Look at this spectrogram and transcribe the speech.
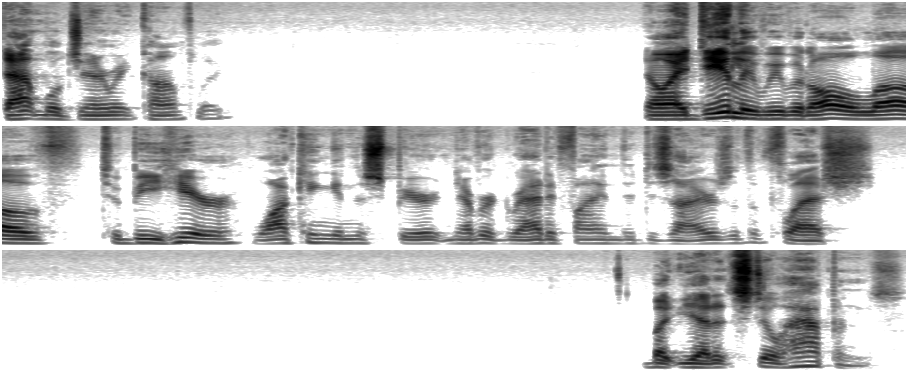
That will generate conflict. Now, ideally, we would all love to be here, walking in the Spirit, never gratifying the desires of the flesh. But yet, it still happens.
